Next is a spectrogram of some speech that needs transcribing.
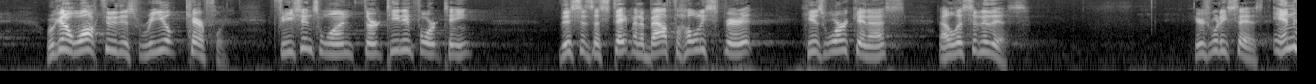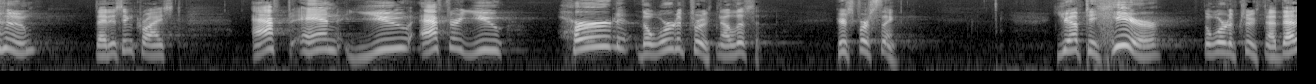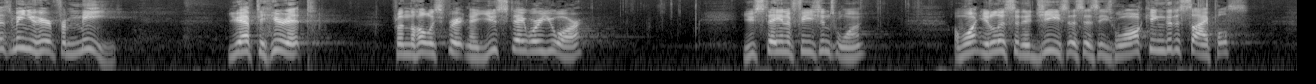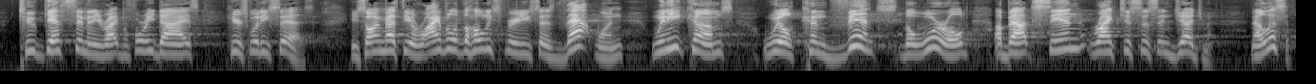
We're going to walk through this real carefully. Ephesians 1 13 and 14. This is a statement about the Holy Spirit, his work in us. Now, listen to this. Here's what he says In whom, that is in Christ, after, and you, after you heard the word of truth. Now, listen. Here's the first thing you have to hear the word of truth. Now, that doesn't mean you hear it from me, you have to hear it from the Holy Spirit. Now, you stay where you are, you stay in Ephesians 1. I want you to listen to Jesus as he's walking the disciples to Gethsemane right before he dies. Here's what he says. He's talking about the arrival of the Holy Spirit. He says, That one, when he comes, will convince the world about sin, righteousness, and judgment. Now, listen.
